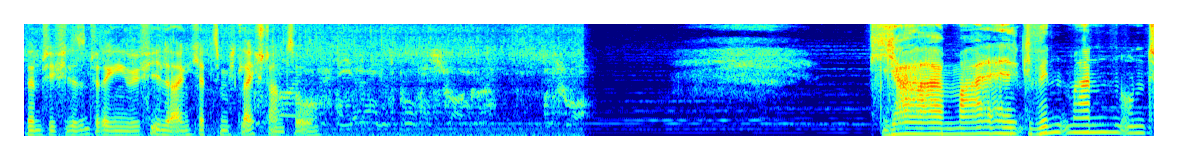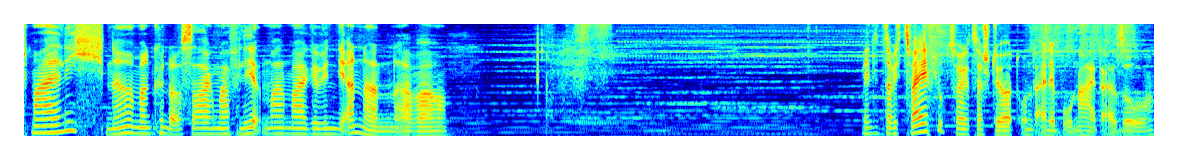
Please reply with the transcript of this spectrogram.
sind. Wie viele sind wir dagegen? Wie viele? Eigentlich hat ziemlich Gleichstand so. Ja, mal gewinnt man und mal nicht, ne? Man könnte auch sagen, mal verliert man, mal gewinnen die anderen, aber... Wenigstens habe ich zwei Flugzeuge zerstört und eine Bodenheit, also...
